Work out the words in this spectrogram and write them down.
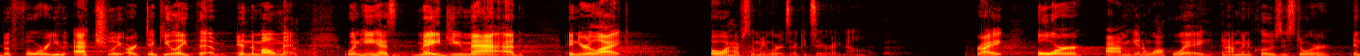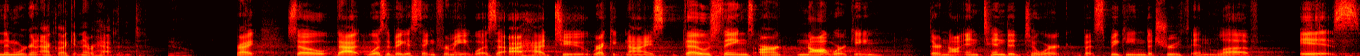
before you actually articulate them in the moment. when he has made you mad and you're like, "Oh, I have so many words I could say right now." Right? Or I'm to walk away and I'm to close this door and then we're to act like it never happened. Right so that was the biggest thing for me was that i had to recognize those things are not working they're not intended to work but speaking the truth in love is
